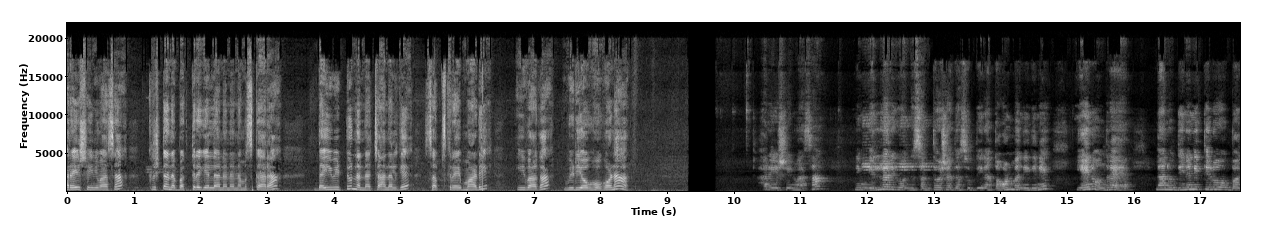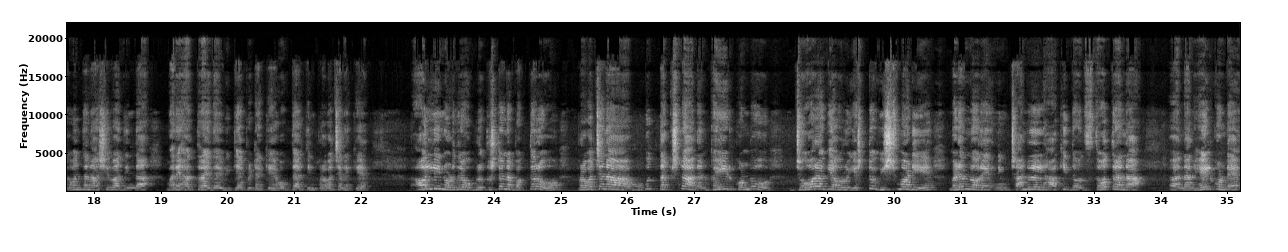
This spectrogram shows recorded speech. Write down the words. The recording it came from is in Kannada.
ಹರೇ ಶ್ರೀನಿವಾಸ, ಕೃಷ್ಣನ ಭಕ್ತರಿಗೆಲ್ಲ ನನ್ನ ನಮಸ್ಕಾರ. ದಯವಿಟ್ಟು ನನ್ನ ಚಾನಲ್ಗೆ ಸಬ್ಸ್ಕ್ರೈಬ್ ಮಾಡಿ. ಇವಾಗ ವಿಡಿಯೋಗೆ ಹೋಗೋಣ. ಹರೇ ಶ್ರೀನಿವಾಸ, ನಿಮಗೆಲ್ಲರಿಗೂ ಒಂದು ಸಂತೋಷದ ಸುದ್ದಿನ ತಗೊಂಡು ಬಂದಿದ್ದೀನಿ. ಏನು ಅಂದರೆ, ನಾನು ದಿನನಿತ್ಯಲೂ ಭಗವಂತನ ಆಶೀರ್ವಾದದಿಂದ ಮನೆ ಹತ್ರ ಇದೆ ವಿದ್ಯಾಪೀಠಕ್ಕೆ, ಹೋಗ್ತಾ ಇರ್ತೀನಿ ಪ್ರವಚನಕ್ಕೆ. ಅಲ್ಲಿ ನೋಡಿದ್ರೆ ಒಬ್ಬರು ಕೃಷ್ಣನ ಭಕ್ತರು ಪ್ರವಚನ ಮುಗಿದ ತಕ್ಷಣ ನನ್ನ ಕೈ ಹಿಡ್ಕೊಂಡು ಜೋರಾಗಿ ಅವರು ಎಷ್ಟು ವಿಶ್ ಮಾಡಿ ಮೇಡಮ್ನವರೇ ನಿಮ್ಮ ಚಾನಲಲ್ಲಿ ಹಾಕಿದ್ದ ಒಂದು ಸ್ತೋತ್ರನ ನಾನು ಹೇಳ್ಕೊಂಡೆ.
